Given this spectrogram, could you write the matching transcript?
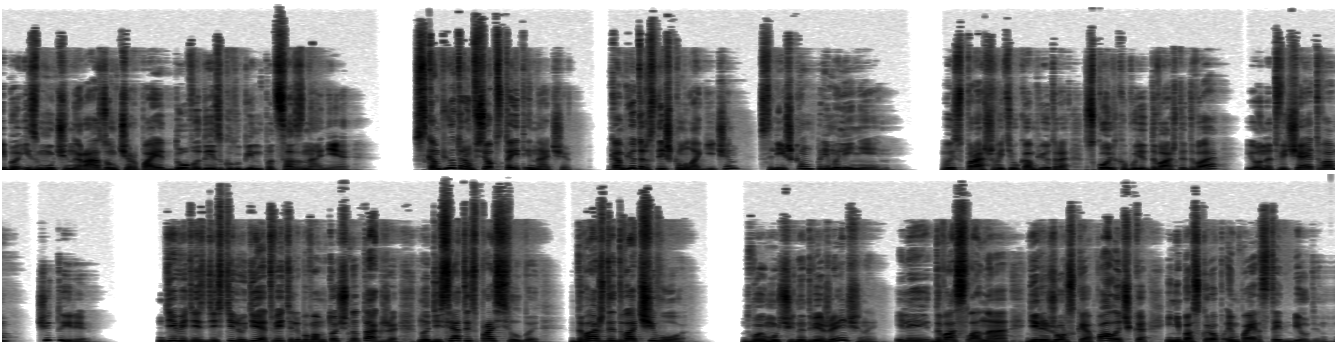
ибо измученный разум черпает доводы из глубин подсознания. С компьютером все обстоит иначе. Компьютер слишком логичен, слишком прямолинеен. Вы спрашиваете у компьютера, сколько будет дважды два, и он отвечает вам «четыре». Девять из десяти людей ответили бы вам точно так же, но десятый спросил бы «дважды два чего?» Двое мужчин и две женщины? Или два слона, дирижерская палочка и небоскреб Empire State Building?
